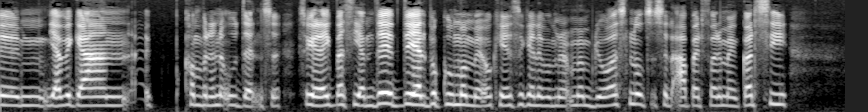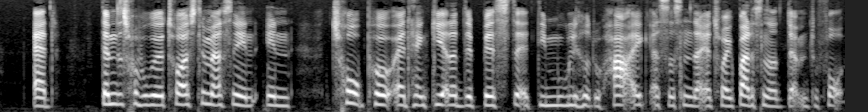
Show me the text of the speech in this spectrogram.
øhm, jeg vil gerne komme på den her uddannelse, så kan jeg ikke bare sige, at det, det hjælper Gud mig med, okay, så kan det, man bliver også nødt til at selv arbejde for det. Man kan godt sige, at dem, der tror på Gud, jeg tror også, det er mere sådan en, en tro på, at han giver dig det bedste af de muligheder, du har. Ikke? Altså sådan der, jeg tror ikke bare, det er sådan noget, at du får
